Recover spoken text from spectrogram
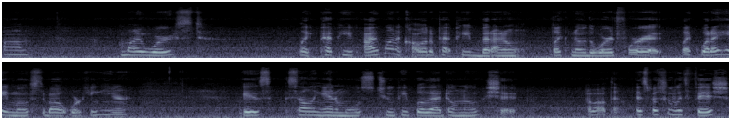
Um, my worst, like, pet peeve. I want to call it a pet peeve, but I don't, like, know the word for it. Like, what I hate most about working here is selling animals to people that don't know shit about them, especially with fish.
